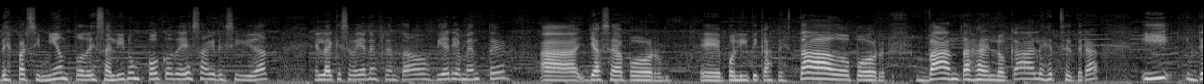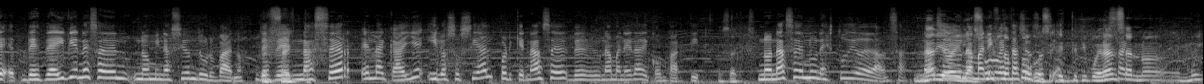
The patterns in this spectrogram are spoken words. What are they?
esparcimiento, de salir un poco de esa agresividad en la que se veían enfrentados diariamente, a- ya sea por eh, políticas de Estado, por bandas locales, etcétera. Y de- desde ahí viene esa denominación de urbano, desde Perfecto. nacer en la calle y lo social porque nace de una manera de compartir. Exacto. No nace en un estudio de danza, Nadie nace baila una manifestación tampoco. social. Este tipo de danza Exacto. no, es muy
